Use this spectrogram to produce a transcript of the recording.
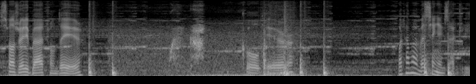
Smells really bad from there. Cold air. What am I missing exactly?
